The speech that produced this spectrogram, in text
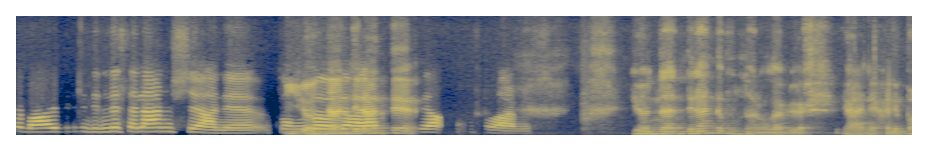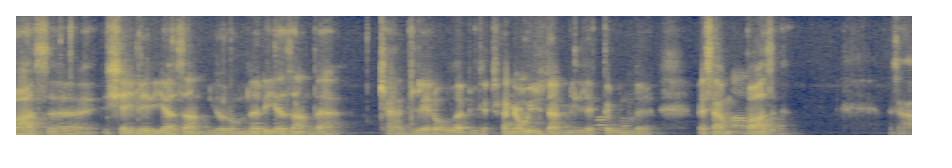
de bari birini dinleselermiş yani. Sonunda Yönlendiren de varmış. Yönlendiren de bunlar olabilir. Yani hani bazı şeyleri yazan, yorumları yazan da kendileri olabilir. Hani o yüzden millet de bunları mesela Aa. bazı mesela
